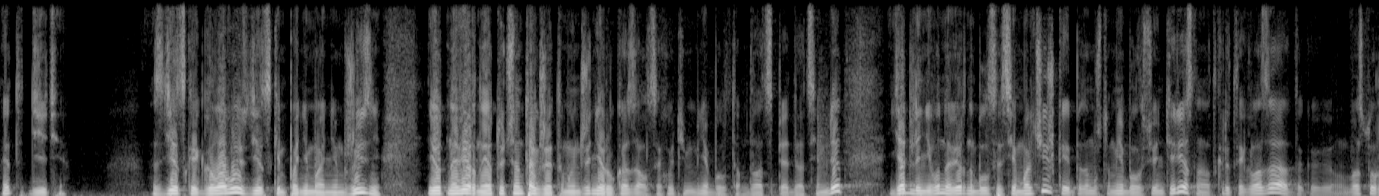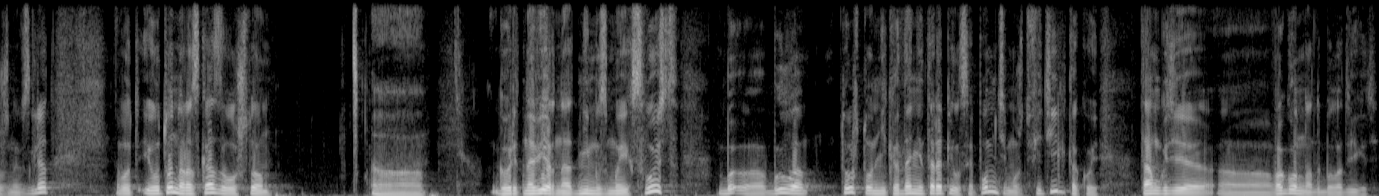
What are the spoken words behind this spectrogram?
Это дети. С детской головой, с детским пониманием жизни. И вот, наверное, я точно так же этому инженеру казался, хоть мне было там 25-27 лет, я для него, наверное, был совсем мальчишкой, потому что мне было все интересно, открытые глаза, такой восторженный взгляд. Вот, и вот он рассказывал, что, э, говорит, наверное, одним из моих свойств э, было то, что он никогда не торопился. Помните, может, фитиль такой, там, где э, вагон надо было двигать.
